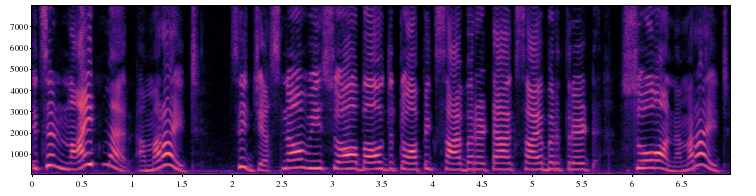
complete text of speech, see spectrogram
It's a nightmare, am I right? See, just now we saw about the topic cyber attack, cyber threat, so on, am I right?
